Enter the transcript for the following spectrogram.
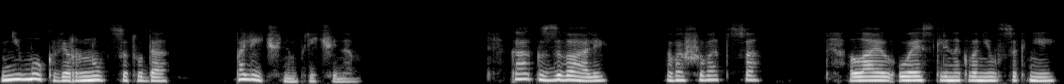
не мог вернуться туда по личным причинам». «Как звали вашего отца?» Лайл Уэстли наклонился к ней.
